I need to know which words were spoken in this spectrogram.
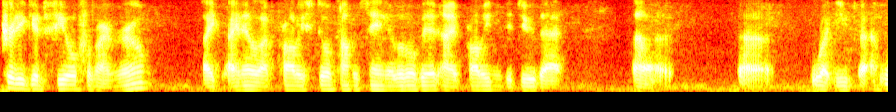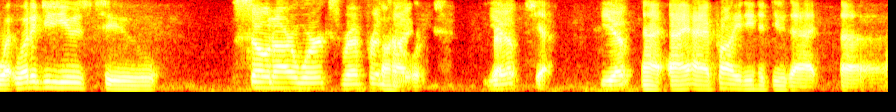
pretty good feel for my room. Like I know I'm probably still compensating a little bit. I probably need to do that. Uh, uh, what you uh, what what did you use to Sonar Works reference. Sonar I, Works? Yep. Yeah. Yep. I, I, I probably need to do that. Uh,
